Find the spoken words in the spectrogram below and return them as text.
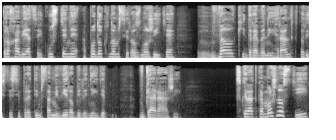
trocha viacej kustene a pod oknom si rozložíte veľký drevený hrant, ktorý ste si predtým sami vyrobili niekde v garáži. Skrátka, možností,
